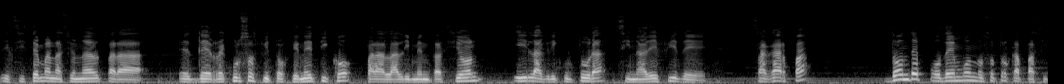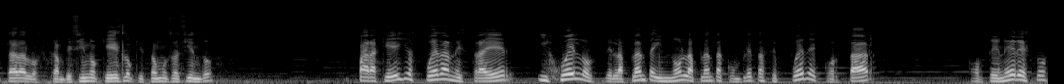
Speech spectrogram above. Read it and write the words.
el Sistema Nacional para, eh, de Recursos Fitogenéticos para la Alimentación y la agricultura Sinarefi de Zagarpa, donde podemos nosotros capacitar a los campesinos, que es lo que estamos haciendo, para que ellos puedan extraer hijuelos de la planta y no la planta completa, se puede cortar, obtener estos,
